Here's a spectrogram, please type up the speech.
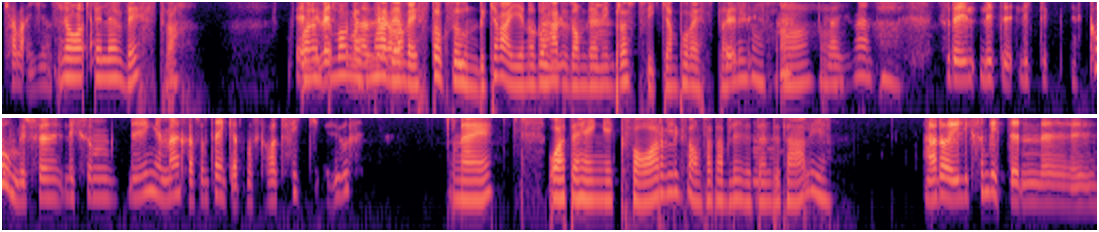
kavajens Ja, ficka. eller en väst va? Var det inte många som hade ja. en väst också under kavajen och då Mm, hade de den i mm. bröstfickan på västen? Liksom. Ja, ja. Så det är lite, lite komiskt för liksom, det är ju ingen människa som tänker att man ska ha ett fickur. Nej, och att det hänger kvar liksom för att det har blivit en Mm. detalj. Ja, det har ju liksom blivit en, eh,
